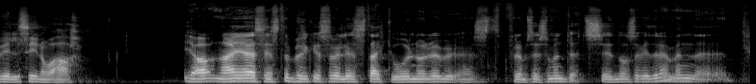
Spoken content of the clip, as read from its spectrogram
vil si noe her. Ja, nei, Jeg syns det brukes veldig sterke ord når det fremstilles som en dødssynd osv. Men uh,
